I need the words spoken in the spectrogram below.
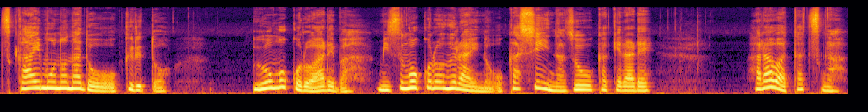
使い物などを送ると魚心あれば水心ぐらいのおかしい謎をかけられ腹は立つが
